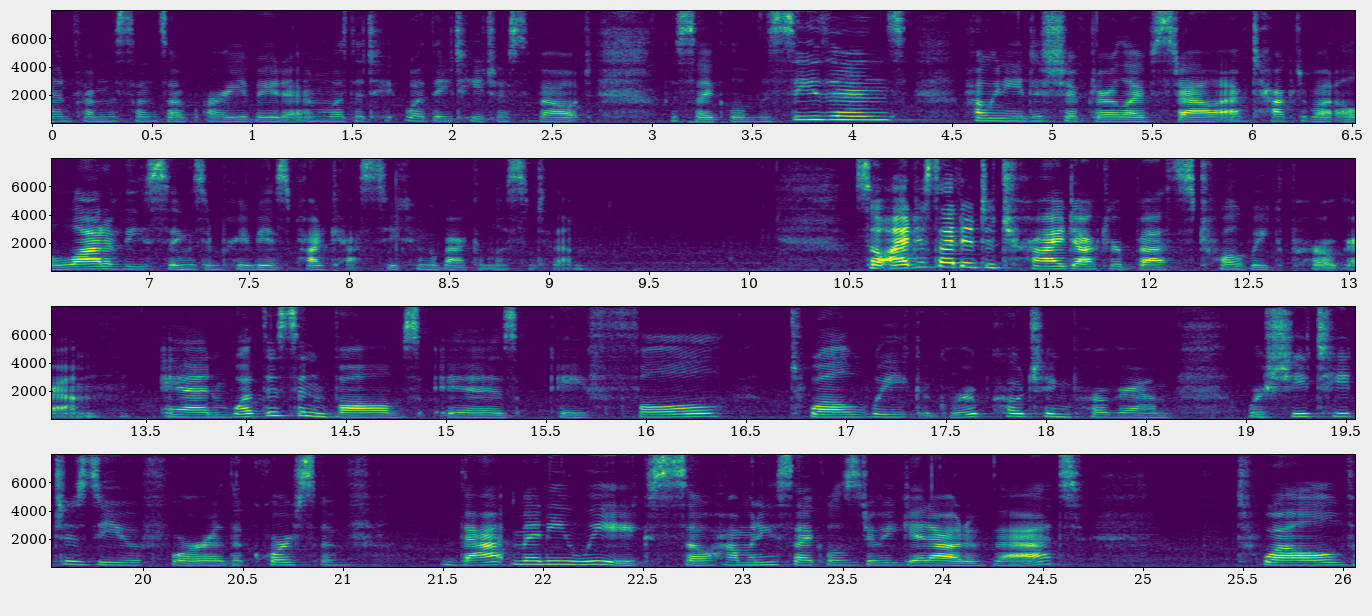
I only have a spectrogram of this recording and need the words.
and from the sense of Ayurveda and what the t- what they teach us about the cycle of the seasons, how we need to shift our lifestyle. I've talked about a lot of these things in previous podcasts, so you can go back and listen to them. So I decided to try Dr. Beth's 12-week program, and what this involves is a full 12-week group coaching program where she teaches you for the course of that many weeks. So how many cycles do we get out of that? 12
